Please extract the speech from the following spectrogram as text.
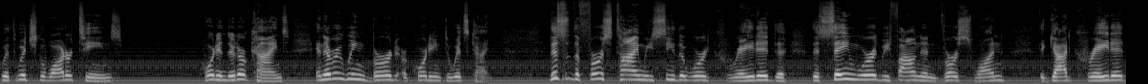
with which the water teems, according to their kinds, and every winged bird according to its kind. This is the first time we see the word created, the, the same word we found in verse 1 that God created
